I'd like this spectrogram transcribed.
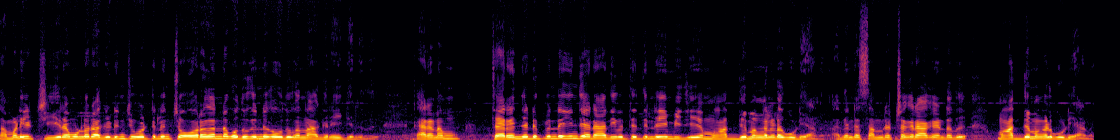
നമ്മൾ ഈ ക്ഷീരമുള്ളൊരു അകിടും ചുവട്ടിലും ചോര തന്നെ കൊതുകിന്റെ കൗതുകം ആഗ്രഹിക്കരുത്. കാരണം തെരഞ്ഞെടുപ്പിന്റെയും ജനാധിപത്യത്തിന്റെയും വിജയം മാധ്യമങ്ങളുടെ കൂടിയാണ്. അതിന്റെ സംരക്ഷകരാകേണ്ടത് മാധ്യമങ്ങൾ കൂടിയാണ്.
